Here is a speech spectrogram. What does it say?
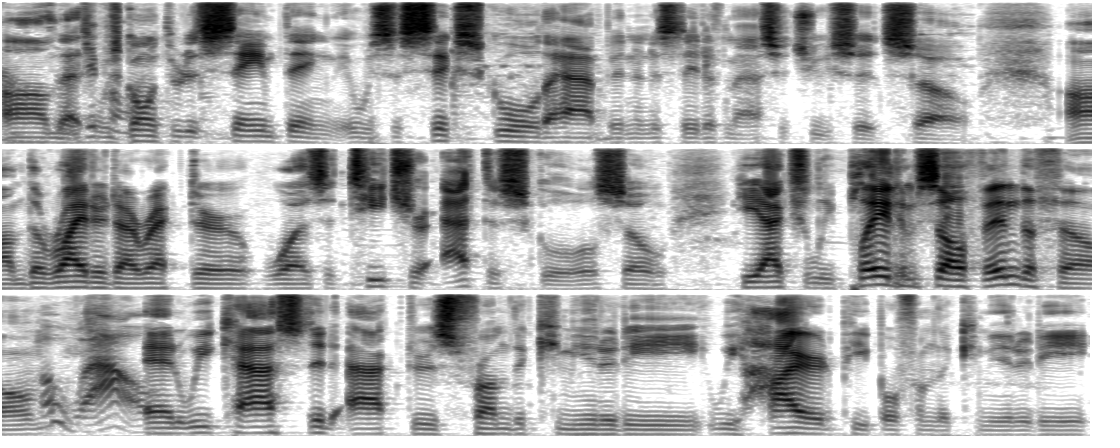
wow. um, So that was going through the same thing. It was the sixth school that happened in the state of Massachusetts. So um, the writer director was a teacher at the school. So he actually played himself in the film. Oh, wow. And we casted actors from the community. We hired people from the community.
